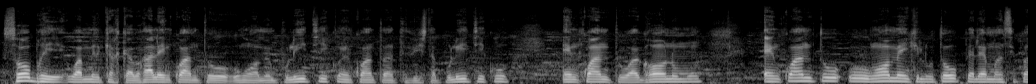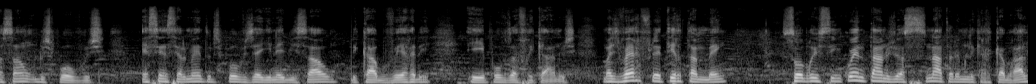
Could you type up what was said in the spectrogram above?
sobre o Amílcar Cabral enquanto um homem político, enquanto ativista político, enquanto agrônomo, enquanto um homem que lutou pela emancipação dos povos, essencialmente dos povos da Guiné-Bissau, de Cabo Verde e povos africanos. Mas vai refletir também sobre os 50 anos do assassinato de Amílcar Cabral,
